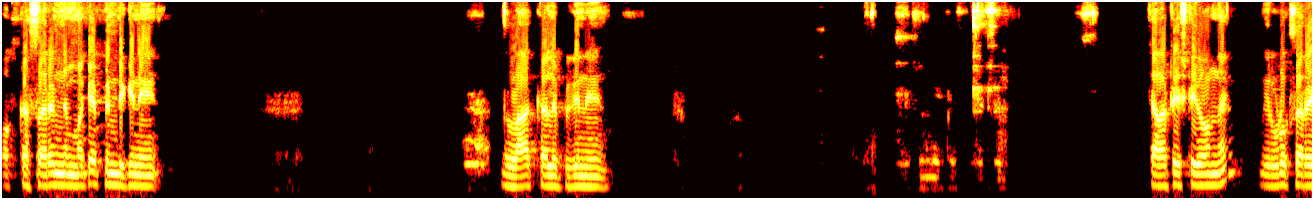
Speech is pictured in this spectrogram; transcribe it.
ఒక్కసారి నిమ్మకాయ పిండికిని లా కలిపికిని చాలా టేస్టీగా ఉంది. మీరు కూడా ఒకసారి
